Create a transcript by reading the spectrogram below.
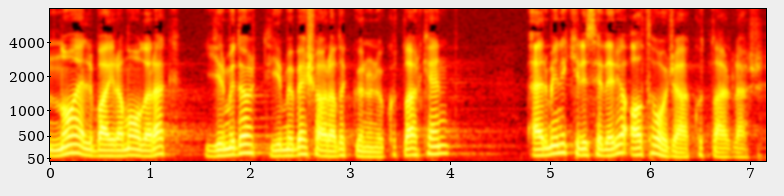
Noel bayramı olarak 24-25 Aralık gününü kutlarken Ermeni kiliseleri 6 Ocağı kutlarlar.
